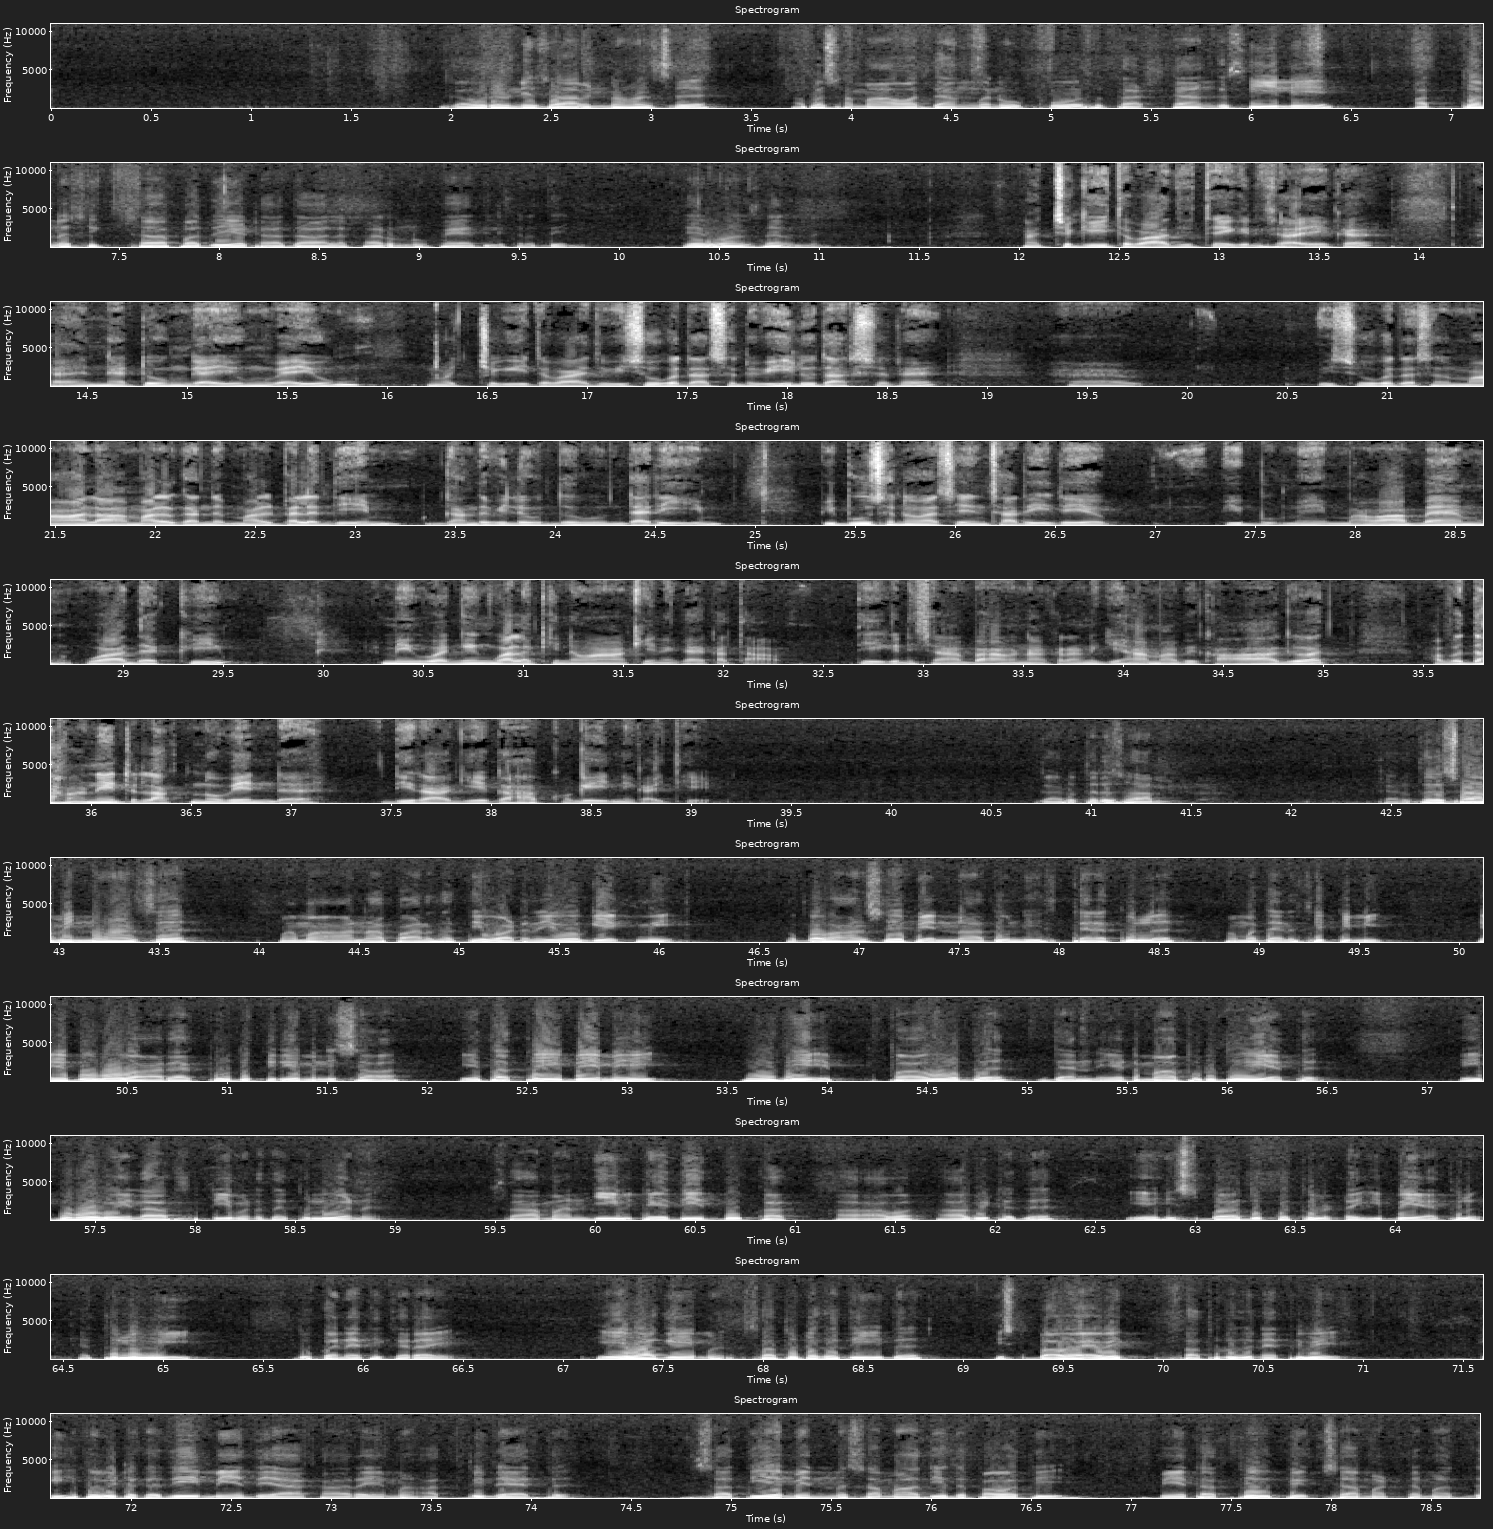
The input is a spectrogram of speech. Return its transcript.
ගෞරවනීය ස්වාමීන් වහන්සේ අප සමාවදන් වන උපෝසත අට්ඨාංග සීලේ හත්වන ශික්ෂා පදයට අදාළ කරුණු පැහැදිලි කර දෙන්න. දේරුවන් සරණයි. නච්ච ගීත වාදිත ඒක නිසා ඒක නැටුම් ගැයුම් වැයුම් නච්ච ගීත වාදිත විසුක දර්ශන විහිළු දර්ශන විසුක දර්ශන මාලා මල් ගඳ මල් පැලදීම් ගඳ විලුඳුන් දැරීම් විභූෂණ වශයෙන් ශරීරයේ මේ මවා බෑම් හුවා දැක්වීම මේ වගේ වලකිනවා කියන එකයි කතාව. ඒක නිසා භාවනා කරන්න ගියාම අපි කාගේවත් අවධානයට ලක් නොවෙන්න දි รา ගිය ගහක් වගේ ඉන්න එකයි තියෙන්නේ. ගරුතර ස්වාමීන් ගරුතර ස්වාමීන් වහන්සේ මම ආනාපාන සතිය වඩන යෝගියෙක්මි. ඔබ වහන්සේ පෙන්වා දුන් හිස්තැන තුල මම දැන සිටිමි. ඒ බොහෝ වාරයක් පුරුදු කිරීම නිසා ඒ තත්ත්වය ඉබේමයි. මුලදී පාවුවද දැන් එයට මා පුරුදු වී ඇත. මේ බොහෝ වේලා සිටීමටද පුළුවන්. සාමාන්‍ය ජීවිතයේදී දුකක් ආ විටද ඒ හිස් බව දුක තුළට ඉබේ ඇතුළු වී දුක නැති කරයි. ඒ වගේම සතුටකදීද හිස් බව ඇවිත් සතුටද නැති වේ. කිහිප විටකදී මේ දෙයාකාරයෙන්ම අත්විඳ ඇත. සතිය මෙන්ම සමාධියද පවතී. මේ தත්ත්වය උපේක්ෂා මට්ටමක්ද?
